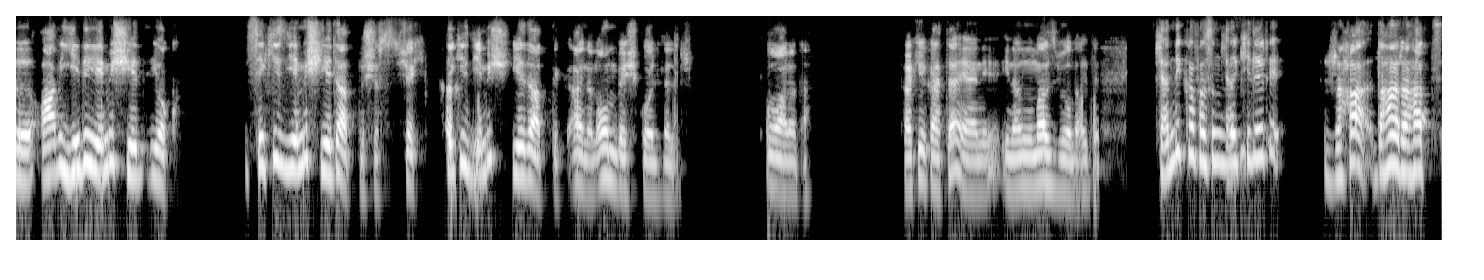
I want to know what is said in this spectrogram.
Ee, abi 7 yemiş 7 yok. 8 yemiş 7 atmışız. Şey 8 yemiş 7 attık. Aynen 15 goldeler. O arada. Hakikaten yani inanılmaz bir olaydı. Kendi kafasındakileri raha, daha rahat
